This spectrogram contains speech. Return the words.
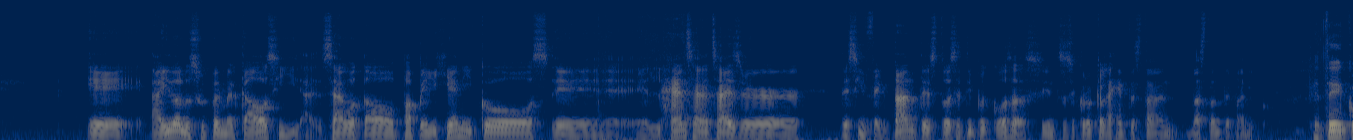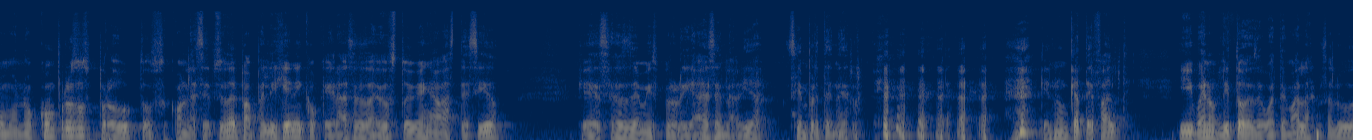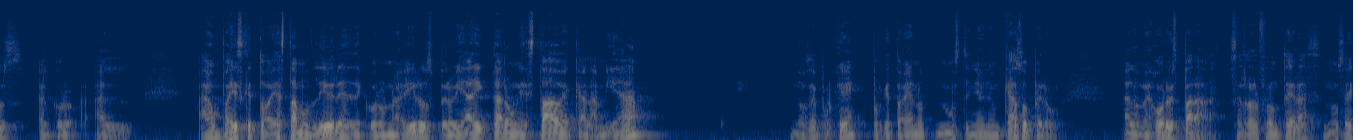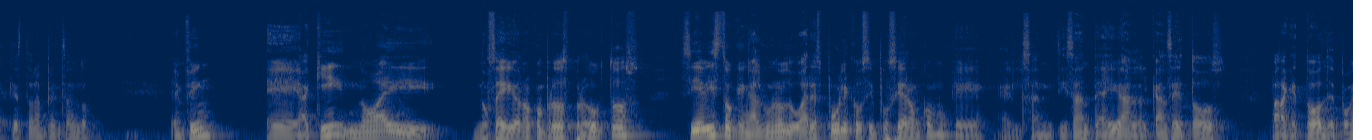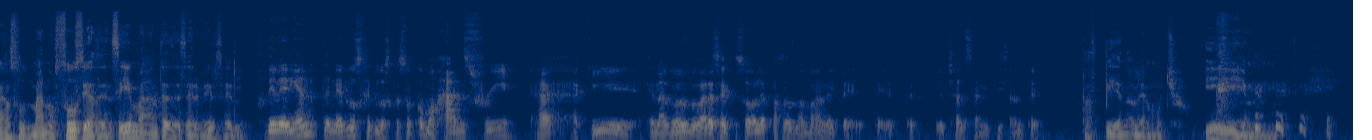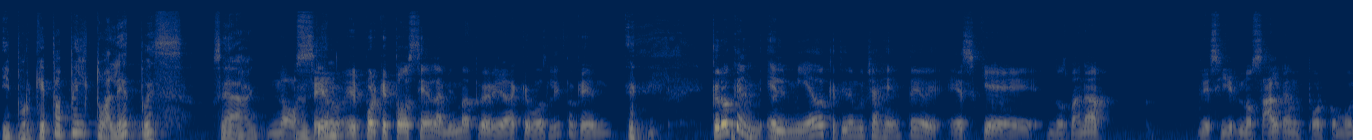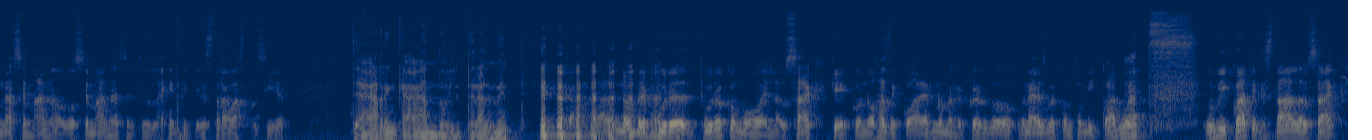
eh, ha ido a los supermercados y se ha agotado papel higiénico, eh, el hand sanitizer, desinfectantes, todo ese tipo de cosas. Y entonces creo que la gente está en bastante pánico. Fíjate que como no compro esos productos, con la excepción del papel higiénico, que gracias a Dios estoy bien abastecido, que esa es de mis prioridades en la vida, siempre tener, que nunca te falte. Y bueno, Lito, desde Guatemala, saludos al, al a un país que todavía estamos libres de coronavirus, pero ya dictaron estado de calamidad. No sé por qué, porque todavía no hemos tenido ni un caso, pero a lo mejor es para cerrar fronteras. No sé qué estarán pensando. En fin, eh, aquí no hay, no sé, yo no compro los productos. Sí he visto que en algunos lugares públicos sí pusieron como que el sanitizante ahí al alcance de todos para que todos le pongan sus manos sucias encima antes de servirse. El... Deberían de tener los, los que son como hands free. Aquí en algunos lugares hay que solo le pasas la mano y te, te, echa el sanitizante. Estás pidiéndole mucho. ¿Y, ¿y por qué papel toilet, pues? O sea... No, sé, eh, porque todos tienen la misma prioridad que vos, Lito, que... Creo que el, el miedo que tiene mucha gente es que nos van a decir no salgan por como una semana o dos semanas, entonces la gente quiere estar abastecida. Te agarren cagando, literalmente. no, hombre, puro, puro como en la USAC, que con hojas de cuaderno, me recuerdo, una vez me contó mi cuate, un mi cuate que estaba en la USAC,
